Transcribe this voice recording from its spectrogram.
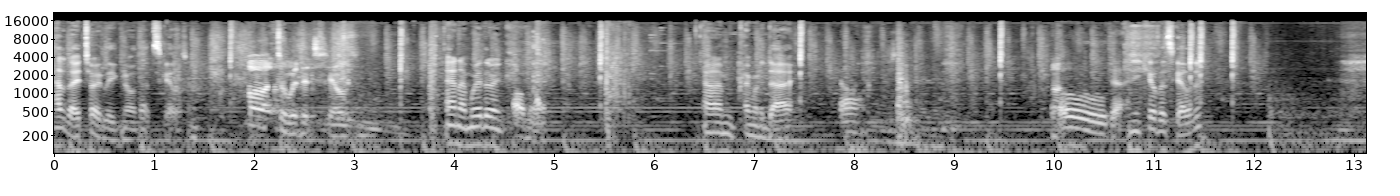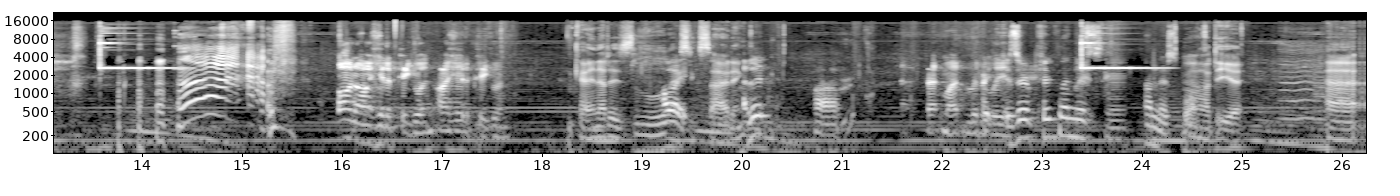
How did I totally ignore that skeleton? Oh, it's a withered skeleton. And I'm withering. Oh, man. Um, I'm gonna die. Oh, oh gosh. Can you kill the skeleton? Oh no, I hit a piglin. I hit a piglin. Okay, that is less wait. exciting. I did. Uh, That might literally. wait, is there a piglin this, on this one? Oh dear. Uh,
